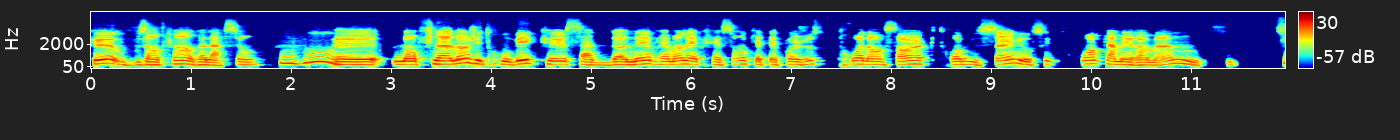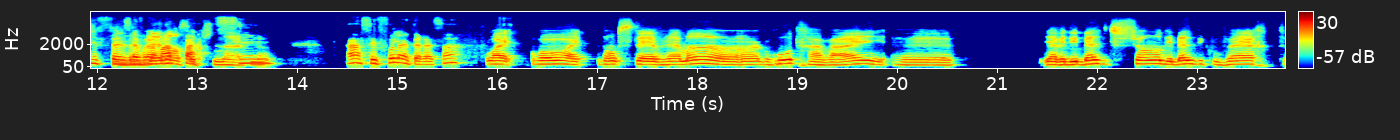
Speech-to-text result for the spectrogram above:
que vous entrez en relation. Mhm. Euh, donc, finalement, j'ai trouvé que ça donnait vraiment l'impression qu'il n'était pas juste trois danseurs et trois musiciens, mais aussi trois caméramans qui, vivaient vraiment dans partie. Ah, c'est full intéressant. Oui, ouais, ouais. Donc, c'était vraiment un, un gros travail. Euh, il y avait des belles discussions, des belles découvertes.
